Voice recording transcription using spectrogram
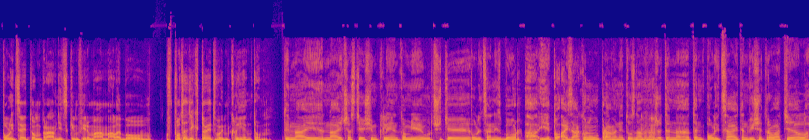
Policajtom, právnickým firmám, alebo v podstate kto je tvojim klientom? Tým naj, najčastejším klientom je určite policajný zbor a je to aj zákonom upravené. To znamená, uh-huh. že ten, ten policaj, ten vyšetrovateľ e,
